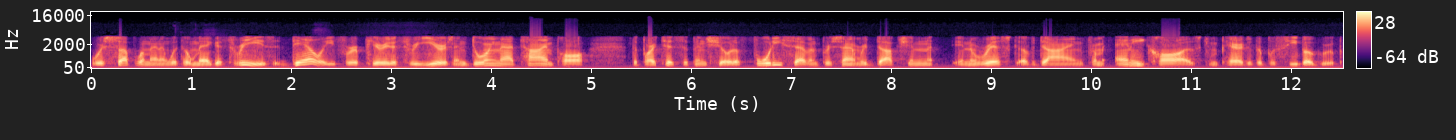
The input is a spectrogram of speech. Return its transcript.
were supplemented with omega 3s daily for a period of three years. And during that time, Paul, the participants showed a 47% reduction in risk of dying from any cause compared to the placebo group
